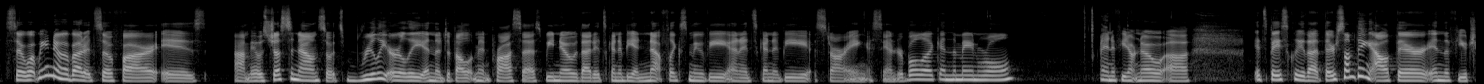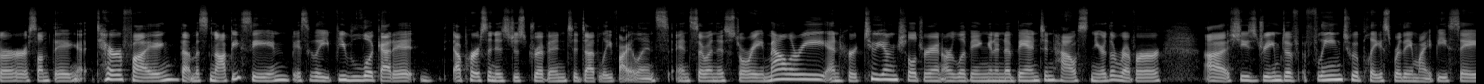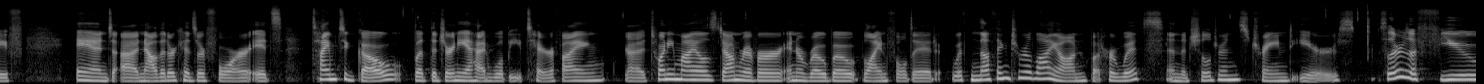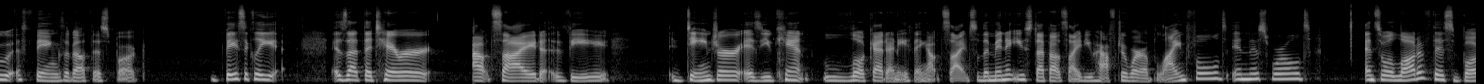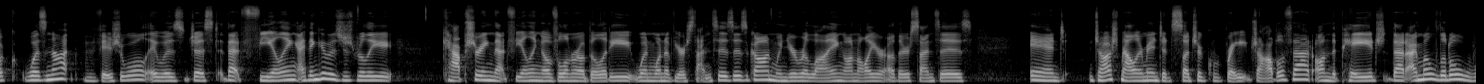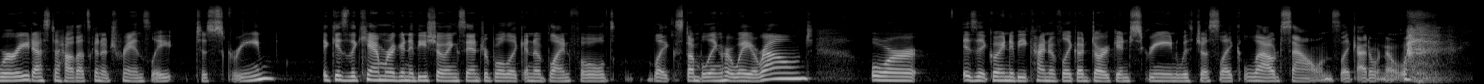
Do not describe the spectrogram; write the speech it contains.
So what we know about it so far is um, it was just announced, so it's really early in the development process. We know that it's going to be a Netflix movie and it's going to be starring Sandra Bullock in the main role. And if you don't know, uh, it's basically that there's something out there in the future, something terrifying that must not be seen. Basically, if you look at it, a person is just driven to deadly violence. And so in this story, Mallory and her two young children are living in an abandoned house near the river. Uh, she's dreamed of fleeing to a place where they might be safe. And uh, now that our kids are four, it's time to go, but the journey ahead will be terrifying. Uh, 20 miles downriver in a rowboat, blindfolded, with nothing to rely on but her wits and the children's trained ears. So there's a few things about this book. Basically, is that the terror outside the danger is you can't look at anything outside. So the minute you step outside, you have to wear a blindfold in this world. And so a lot of this book was not visual, it was just that feeling. I think it was just really capturing that feeling of vulnerability when one of your senses is gone, when you're relying on all your other senses. And Josh Malerman did such a great job of that on the page that I'm a little worried as to how that's going to translate to screen. Like, is the camera going to be showing Sandra Bullock in a blindfold, like stumbling her way around? Or is it going to be kind of like a darkened screen with just like loud sounds? Like, I don't know.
